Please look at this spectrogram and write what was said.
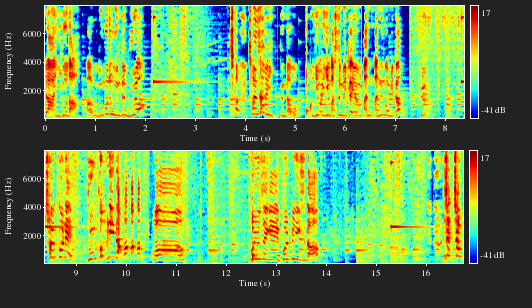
야 이거다 아 이거 너무 좋은데 뭐야? 천, 1400 뜬다고? 이게 이게 맞습니까? 이거 맞, 맞는 겁니까? 그 철권의 분권이다 와 포유세계 폴피닉스다 자1800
